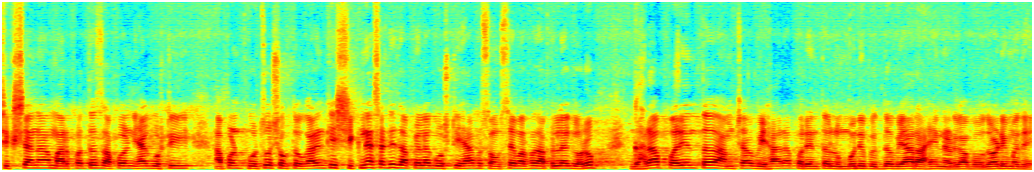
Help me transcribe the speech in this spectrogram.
शिक्षणामार्फतच आपण ह्या गोष्टी आपण पोचवू शकतो. कारण की शिकण्यासाठीच आपल्याला गोष्टी ह्या संस्थेमार्फत आपल्याला घरो घरापर्यंत आमच्या विहारापर्यंत लुंबुनी बुद्ध विहार आहे नडगाव बोदवाडीमध्ये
